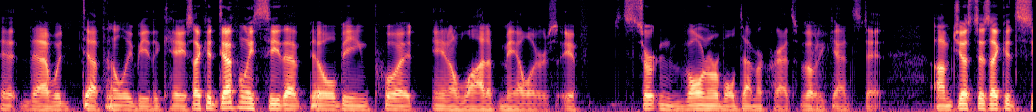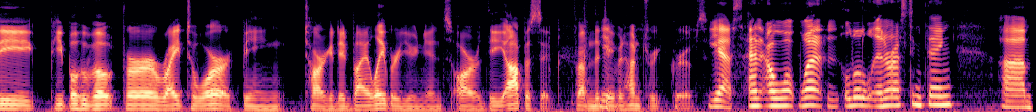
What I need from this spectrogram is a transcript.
It, that would definitely be the case. I could definitely see that bill being put in a lot of mailers if certain vulnerable Democrats vote against it. Um, just as I could see people who vote for right to work being targeted by labor unions are the opposite from the David Humphrey groups. Yes, and uh, one, one little interesting thing, um,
